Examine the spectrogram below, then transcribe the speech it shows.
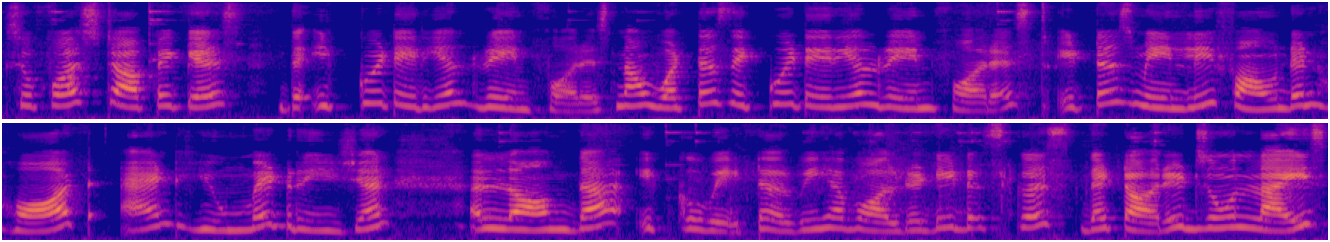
So first topic is the equatorial rainforest. Now what is equatorial rainforest? It is mainly found in hot and humid region along the equator. We have already discussed the torrid zone lies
